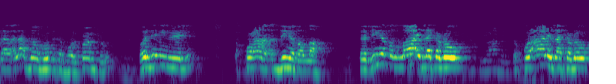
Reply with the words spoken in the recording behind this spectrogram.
Allah has no rope to hold firm to what does it mean really The Quran, the deen of Allah. So the deen of Allah is like a rope. The Quran is like a rope.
